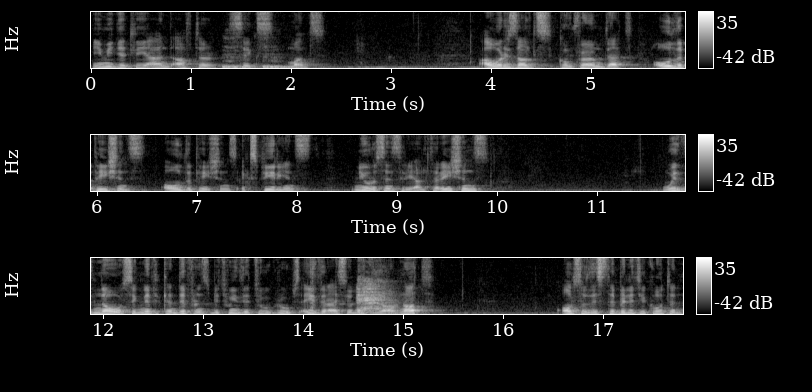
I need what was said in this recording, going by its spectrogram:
immediately and after six months. Our results confirmed that all the patients, all the patients experienced neurosensory alterations with no significant difference between the two groups, either isolated or not. Also, the stability quotient,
